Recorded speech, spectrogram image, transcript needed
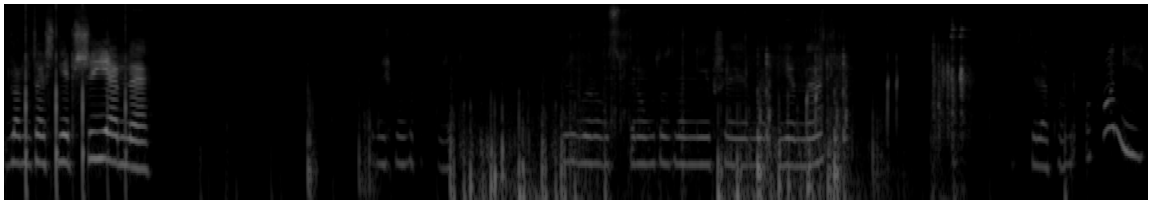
dla mnie to jest nieprzyjemne. Byliśmy na zapas. Nie lubię robić speedrunów, to jest dla mnie nieprzyjemne. Tyle powiem. O konik!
